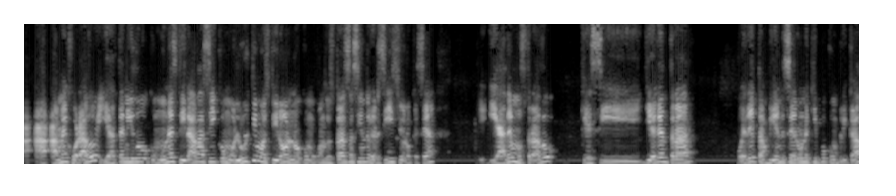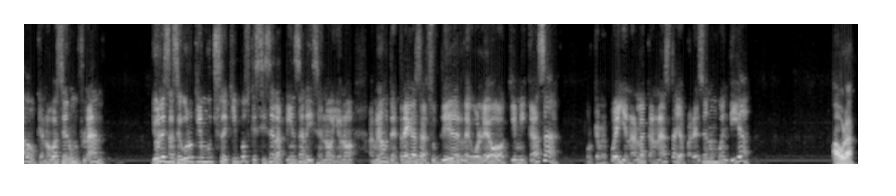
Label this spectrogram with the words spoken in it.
ha, mejorado y ha tenido como una estirada así como el último estirón, ¿no? Como cuando estás haciendo ejercicio, lo que sea, y ha demostrado que si llega a entrar, puede también ser un equipo complicado, que no va a ser un flan. Yo les aseguro que hay muchos equipos que sí se la piensan y dicen, no, yo no, a mí no me te traigas al sublíder de goleo aquí en mi casa, porque me puede llenar la canasta y aparece en un buen día. Ahora,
